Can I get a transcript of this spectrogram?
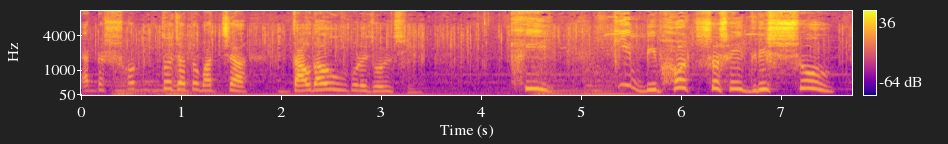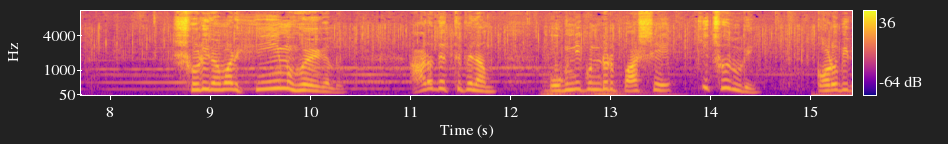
একটা সদ্যজাত বাচ্চা দাউ দাউ করে জ্বলছে। কি কি বিভৎস সেই দৃশ্য! শরীর আমার হিম হয়ে গেল। আরও দেখতে পেলাম অগ্নিকুণ্ডর পাশে কিছু দূরে করবীর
